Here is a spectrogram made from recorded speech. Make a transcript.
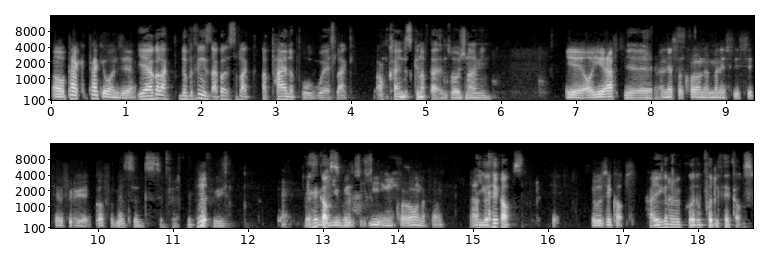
Oh, pack packet ones, yeah. Yeah, I got like no, but the thing is, I got stuff like a pineapple where it's like I'm cutting the skin off that as well. Do you know what I mean? Yeah, or you have to. Yeah. Unless a corona managed to sip in through it, God forbid. That's a, The hiccups. You've been eating corona, fam. Huh? You got hiccups. It was hiccups. How are you gonna record and put the hiccups?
